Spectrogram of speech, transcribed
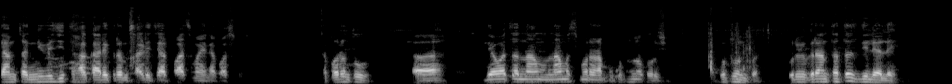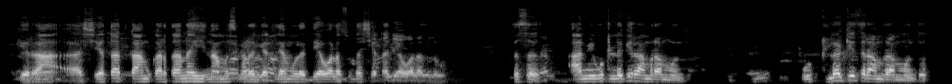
की आमचा नियोजित हा कार्यक्रम साडेचार पाच महिन्यापासून. परंतु अं, देवाचं नाम नामस्मरण आपण कुठून करू शकतो. कुठून पण. पूर्वी ग्रंथातच दिलेलं आहे की रा शेतात काम करतानाही नामस्मरण घेतल्यामुळे देवाला सुद्धा शेतात यावं लागलं होतं. तसं आम्ही उठलं की राम राम म्हणतो. उठलं कीच राम राम म्हणतो.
